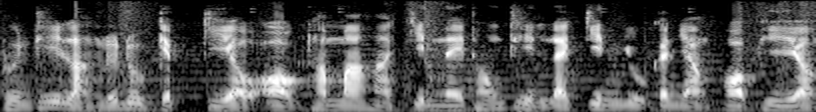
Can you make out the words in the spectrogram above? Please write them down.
พื้นที่หลังฤดูเก็บเกี่ยวออกทำมาหากินในท้องถิ่นและกินอยู่กันอย่างพอเพียง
